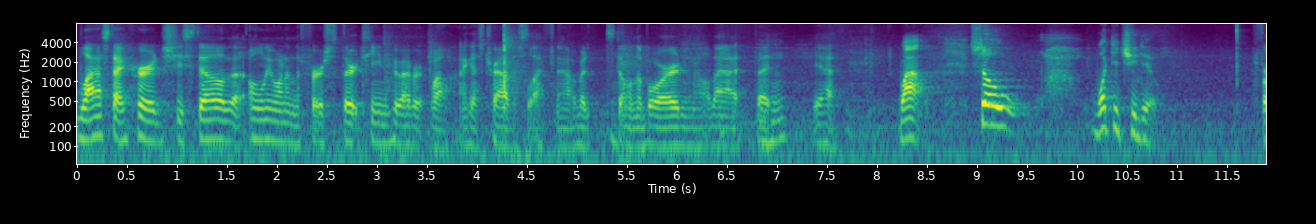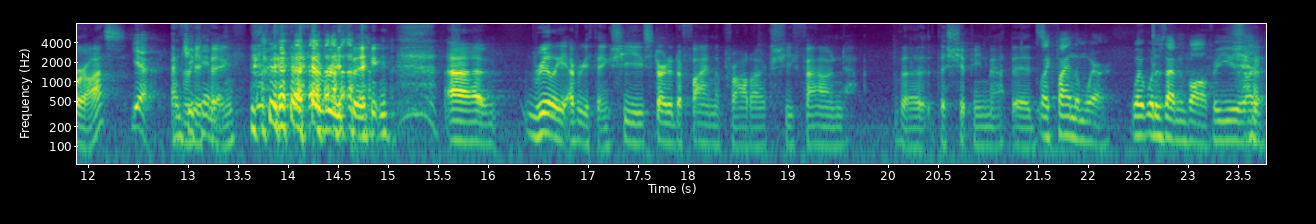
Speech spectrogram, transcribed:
last I heard, she's still the only one in the first 13 who ever, well, I guess Travis left now, but still on the board and all that. But yeah, Wow. So what did she do? for us, Yeah. when she came everything. everything. Uh, really everything. She started to find the products. She found the, the shipping methods. Like find them where? What, what does that involve? Are you like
